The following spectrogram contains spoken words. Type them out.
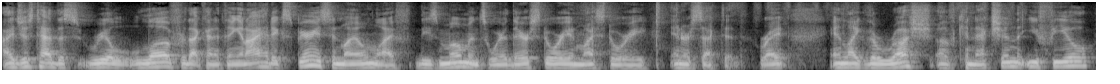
I just had this real love for that kind of thing. And I had experienced in my own life these moments where their story and my story intersected, right? And like the rush of connection that you feel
